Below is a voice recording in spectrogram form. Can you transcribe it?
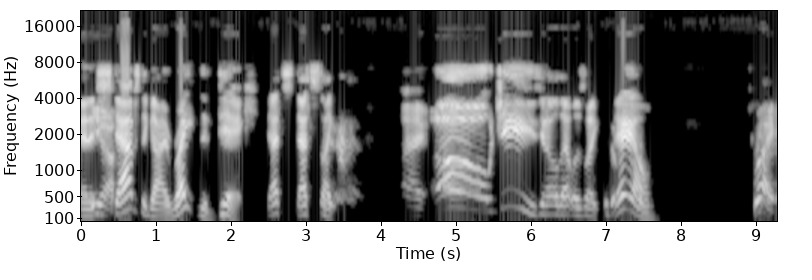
and it Yeah. stabs the guy right in the dick. That's that's like, like oh jeez, you know that was like damn. Right.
